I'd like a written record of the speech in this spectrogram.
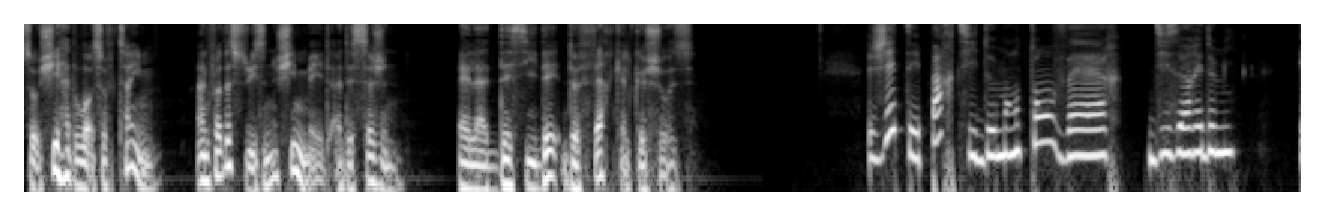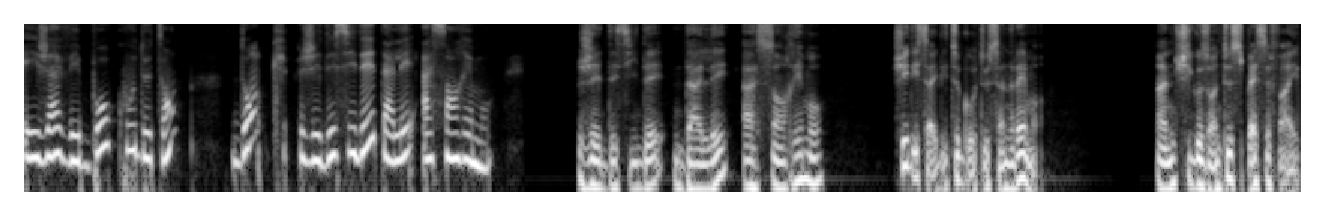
so she had lots of time, and for this reason she made a decision. Elle a décidé de faire quelque chose. J'étais partie de Menton vers 10h30 et j'avais beaucoup de temps, donc j'ai décidé d'aller à San Remo. J'ai décidé d'aller à San Remo. She decided to go to San Remo. And she goes on to specify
